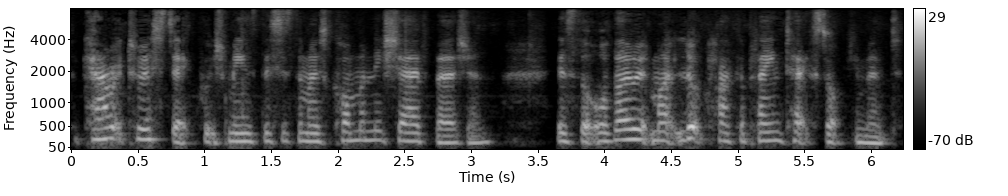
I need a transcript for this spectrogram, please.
The characteristic, which means this is the most commonly shared version, is that although it might look like a plain text document,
